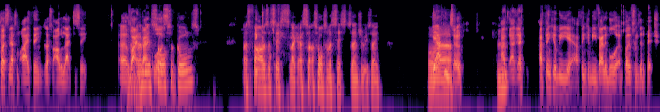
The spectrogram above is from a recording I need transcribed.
personally that's what I think. That's what I would like to see. Uh, Is right going to be a back source was of goals, as far as assists, like a, a source of assists, then should we say? Or, yeah, I uh, think so. Mhm. I, I, I- think it'll be yeah. I think it'll be valuable at both ends of the pitch.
